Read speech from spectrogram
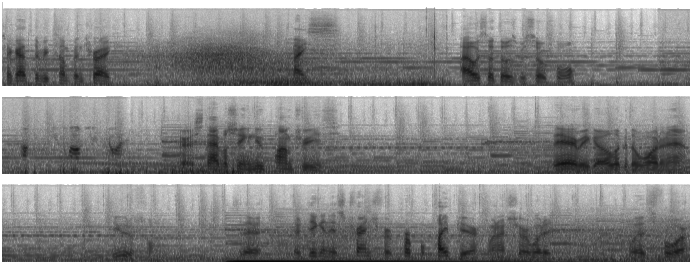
Check out the recumbent trike. Nice. I always thought those were so cool. They're establishing new palm trees. There we go, look at the water now. Beautiful. So they're, they're digging this trench for a purple pipe here. We're not sure what, it, what it's for.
